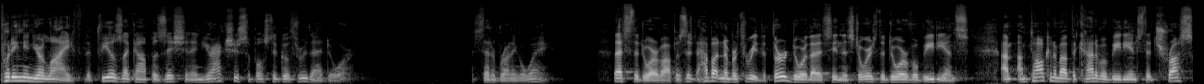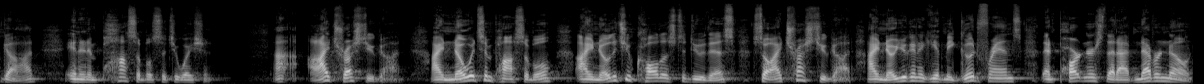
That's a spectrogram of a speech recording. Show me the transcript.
putting in your life that feels like opposition and you're actually supposed to go through that door instead of running away? That's the door of opposition. How about number three? The third door that I see in this story is the door of obedience. I'm, I'm talking about the kind of obedience that trusts God in an impossible situation. I, I, trust you, God. I know it's impossible. I know that you called us to do this, so I trust you, God. I know you're going to give me good friends and partners that I've never known.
